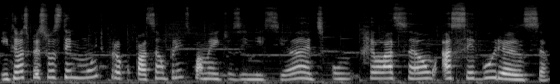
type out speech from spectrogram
Então as pessoas têm muita preocupação, principalmente os iniciantes, com relação à segurança.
